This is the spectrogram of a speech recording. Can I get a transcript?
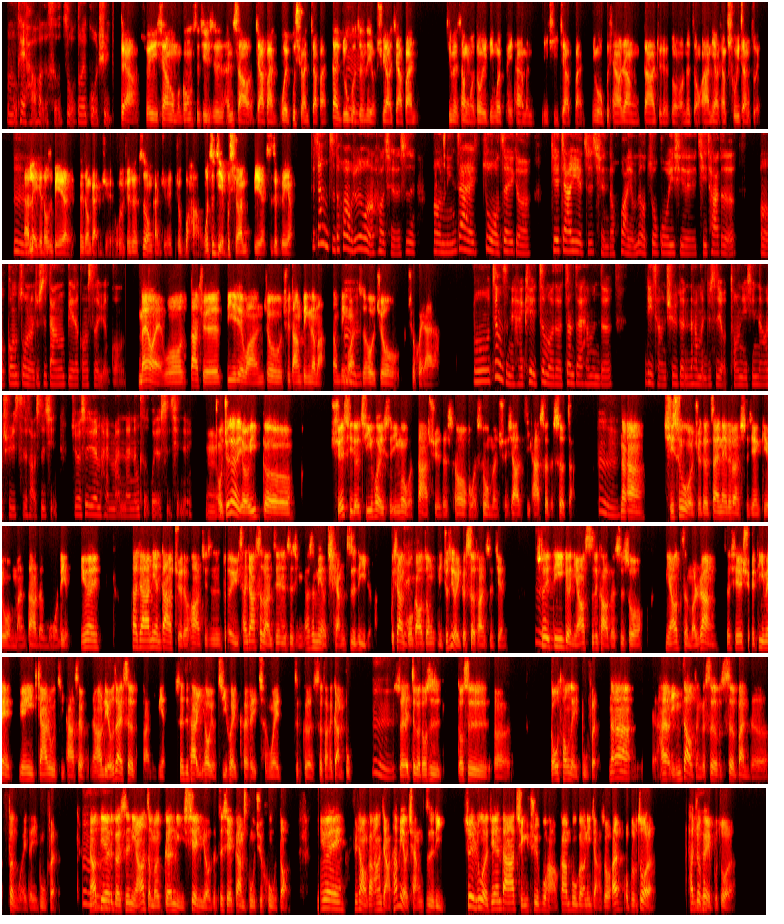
我们可以好好的合作，都会过去的。对啊，所以像我们公司其实很少加班，我也不喜欢加班。但如果真的有需要加班，嗯、基本上我都一定会陪他们一起加班，因为我不想要让大家觉得说那种啊，你好像出一张嘴，嗯，啊，累的都是别人那种感觉。我觉得这种感觉就不好，我自己也不喜欢别人是这个样。就这样子的话，我就是我很好奇的是，嗯，您在做这个接家业之前的话，有没有做过一些其他的嗯工作呢？就是当别的公司的员工。没有哎、欸，我大学毕业完就去当兵了嘛，当兵完之后就、嗯、就回来了。哦，这样子你还可以这么的站在他们的立场去跟他们，就是有同理心，然后去思考事情，觉得是件还蛮难能可贵的事情呢。嗯，我觉得有一个学习的机会，是因为我大学的时候我是我们学校吉他社的社长。嗯，那其实我觉得在那段时间给我蛮大的磨练。因为大家念大学的话，其实对于参加社团这件事情，它是没有强制力的嘛，不像国高中，你就是有一个社团时间。所以第一个你要思考的是说，你要怎么让这些学弟妹愿意加入吉他社，然后留在社团里面，甚至他以后有机会可以成为这个社团的干部。嗯，所以这个都是都是呃沟通的一部分。那还有营造整个社社办的氛围的一部分，然后第二个是你要怎么跟你现有的这些干部去互动，因为就像我刚刚讲，他们有强制力，所以如果今天大家情绪不好，干部跟你讲说，哎，我不做了，他就可以不做了，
